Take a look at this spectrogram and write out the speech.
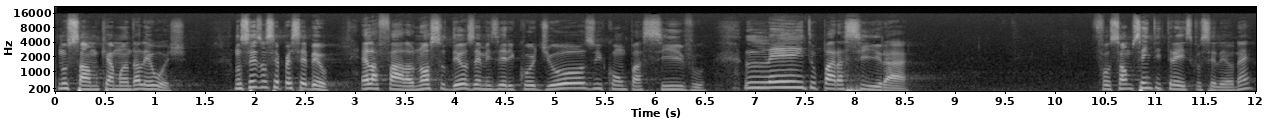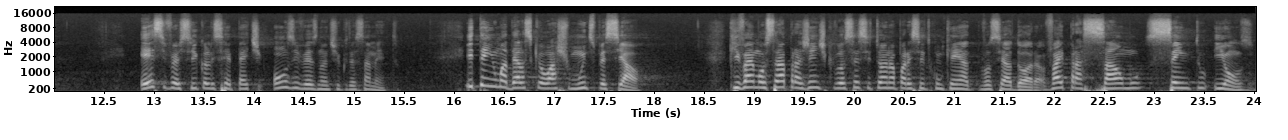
no salmo que Amanda leu hoje. Não sei se você percebeu. Ela fala: nosso Deus é misericordioso e compassivo, lento para se irar. Foi o Salmo 103 que você leu, né? Esse versículo ele se repete 11 vezes no Antigo Testamento. E tem uma delas que eu acho muito especial, que vai mostrar para a gente que você se torna parecido com quem você adora. Vai para Salmo 111.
